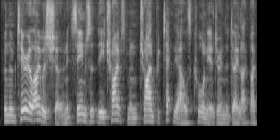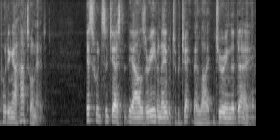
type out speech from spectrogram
From the material I was shown, it seems that the tribesmen try and protect the owl's cornea during the daylight by putting a hat on it. This would suggest that the owls are even able to project their light during the day.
